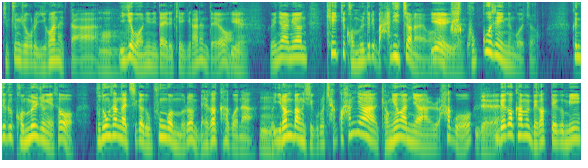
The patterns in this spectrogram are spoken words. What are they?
집중적으로 이관했다. 어. 이게 원인이다 이렇게 얘기를 하는데요. 예. 왜냐하면 KT 건물들이 많이 있잖아요. 예, 예. 각 곳곳에 있는 거죠. 근데 그 건물 중에서 부동산 가치가 높은 건물은 매각하거나 음. 뭐 이런 방식으로 자꾸 합리화, 경영 합리화를 하고 네. 매각하면 매각 대금이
